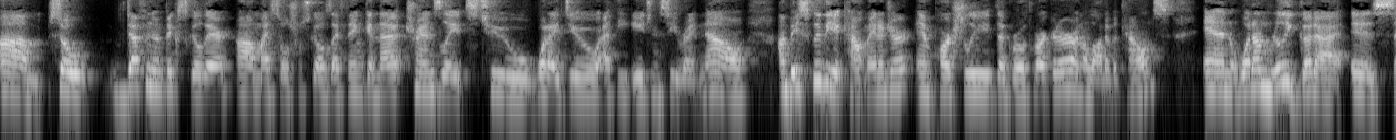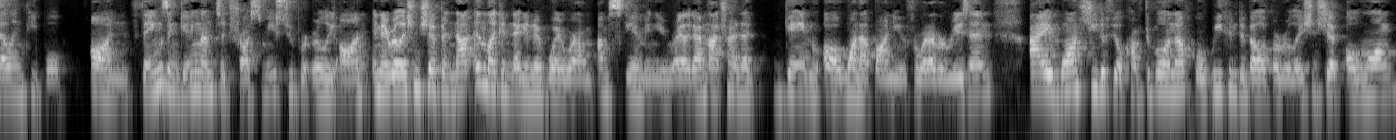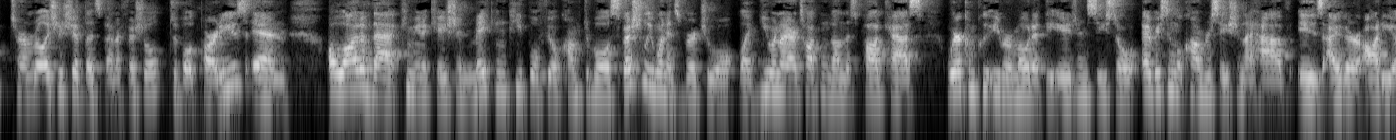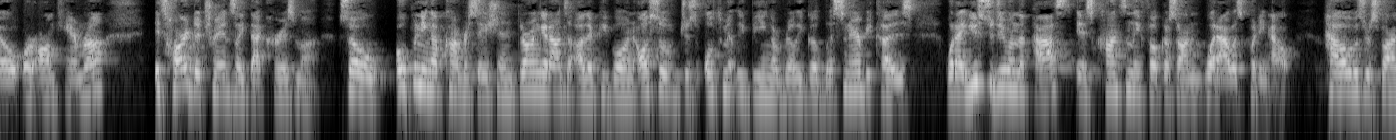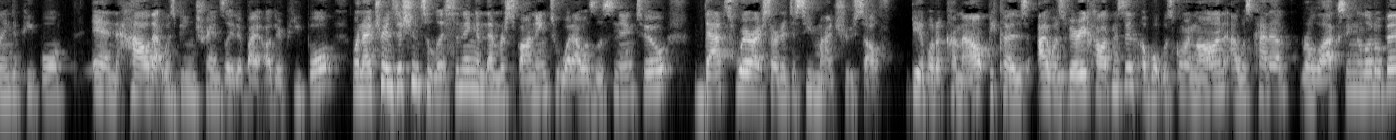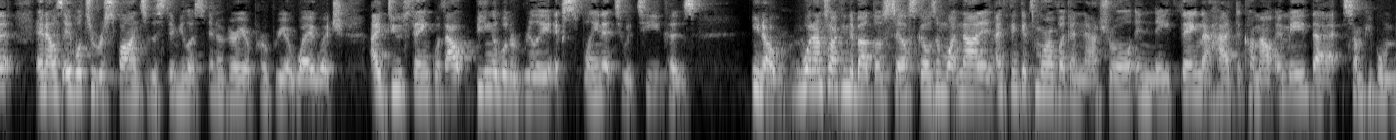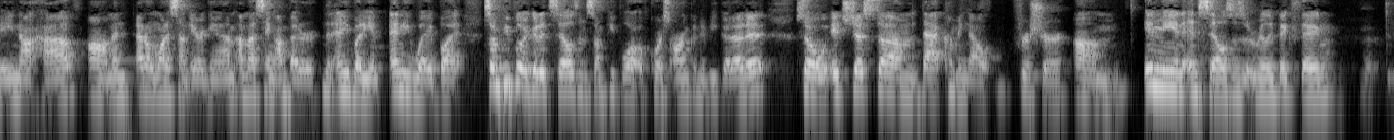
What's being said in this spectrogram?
Um, so definite big skill there um, my social skills i think and that translates to what i do at the agency right now. I'm basically the account manager and partially the growth marketer on a lot of accounts and what i'm really good at is selling people on things and getting them to trust me super early on in a relationship and not in like a negative way where I'm, I'm scamming you, right? Like I'm not trying to gain uh, one up on you for whatever reason. I want you to feel comfortable enough where we can develop a relationship, a long term relationship that's beneficial to both parties. And a lot of that communication, making people feel comfortable, especially when it's virtual. Like you and I are talking on this podcast. We're completely remote at the agency. So every single conversation I have is either audio or on camera it's hard to translate that charisma. So opening up conversation, throwing it onto other people, and also just ultimately being a really good listener because what I used to do in the past is constantly focus on what I was putting out, how I was responding to people, and how that was being translated by other people. When I transitioned to listening and then responding to what I was listening to, that's where I started to see my true self be able to come out because I was very cognizant of what was going on. I was kind of relaxing a little bit and I was able to respond to the stimulus in a very appropriate way, which I do think without being able to really explain it to a T, because you know, when I'm talking about those sales skills and whatnot, I think it's more of like a natural, innate thing that had to come out in me that some people may not have. Um, and I don't want to sound arrogant. I'm not saying I'm better than anybody in any way, but some people are good at sales and some people, of course, aren't going to be good at it. So it's just um, that coming out for sure. Um, in me and, and sales is a really big thing.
